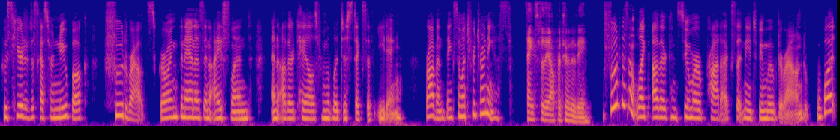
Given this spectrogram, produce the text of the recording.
who's here to discuss her new book, Food Routes Growing Bananas in Iceland and Other Tales from the Logistics of Eating. Robyn, thanks so much for joining us. Thanks for the opportunity. Food isn't like other consumer products that need to be moved around. What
